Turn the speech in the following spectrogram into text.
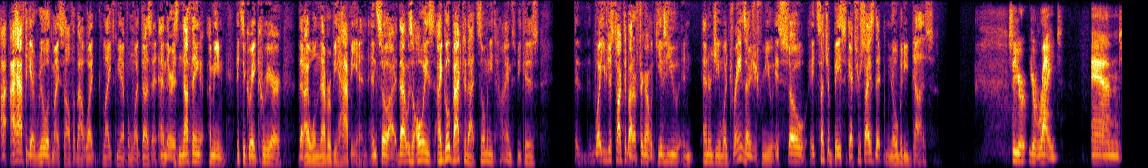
I, have to get real with myself about what lights me up and what doesn't. And there is nothing, I mean, it's a great career that I will never be happy in. And so I, that was always, I go back to that so many times because uh, what you've just talked about of figuring out what gives you an energy and what drains energy from you is so, it's such a basic exercise that nobody does. So you're, you're right. And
